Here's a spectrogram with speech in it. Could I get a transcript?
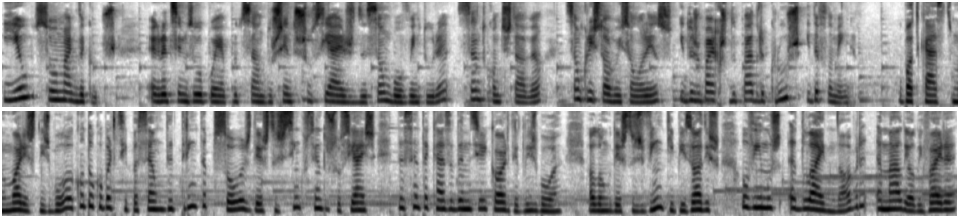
E eu sou a Magda Cruz. Agradecemos o apoio à produção dos Centros Sociais de São Boaventura, Santo Contestável, São Cristóvão e São Lourenço e dos bairros de Padre Cruz e da Flamenga. O podcast Memórias de Lisboa contou com a participação de 30 pessoas destes cinco centros sociais da Santa Casa da Misericórdia de Lisboa. Ao longo destes 20 episódios, ouvimos Adelaide Nobre, Amália Oliveira,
